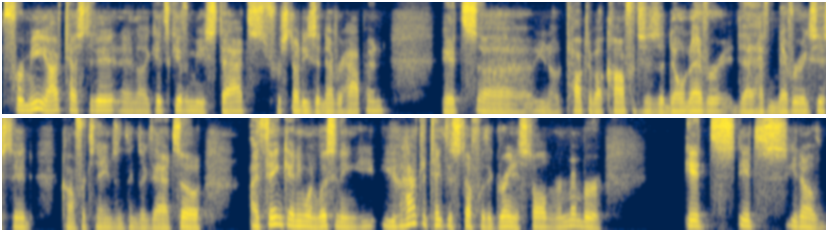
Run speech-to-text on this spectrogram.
for me i've tested it and like it's given me stats for studies that never happened it's uh you know talked about conferences that don't ever that have never existed conference names and things like that so i think anyone listening you, you have to take this stuff with a grain of salt and remember it's it's you know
